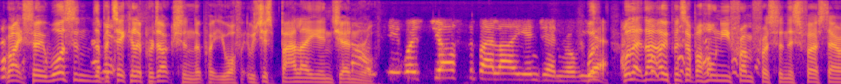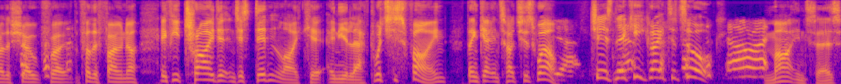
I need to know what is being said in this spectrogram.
Right, so it wasn't the particular production that put you off, it was just ballet in general. It was just the ballet in general. Well, Yeah. well, that, that opens up a whole new front for us in this first hour of the show for, for the phoner. If you tried it and just didn't like it and you left, which is fine, then get in touch as well. Yeah. Cheers, Nikki. Great to talk. All right. Martin says,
